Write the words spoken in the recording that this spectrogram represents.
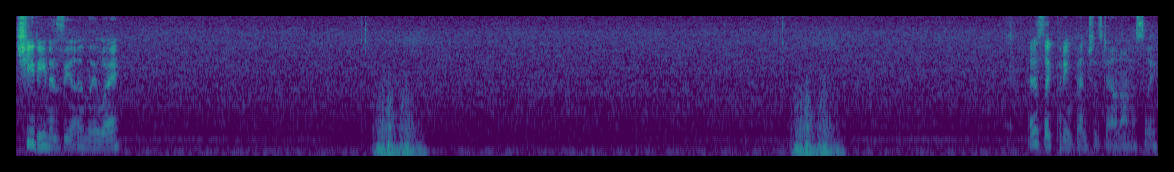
Cheating is the only way. I just like putting benches down, honestly.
